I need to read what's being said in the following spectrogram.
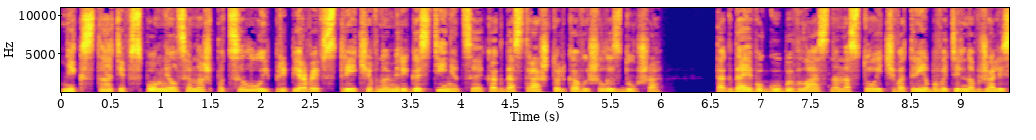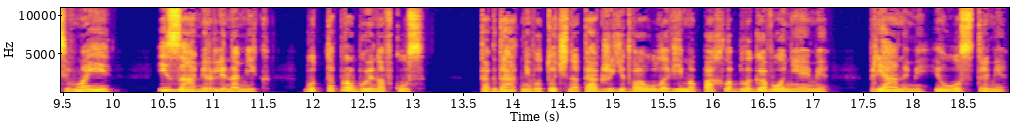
Не кстати вспомнился наш поцелуй при первой встрече в номере гостиницы, когда страж только вышел из душа. Тогда его губы властно, настойчиво, требовательно вжались в мои и замерли на миг, будто пробую на вкус. Тогда от него точно так же едва уловимо пахло благовониями, пряными и острыми.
